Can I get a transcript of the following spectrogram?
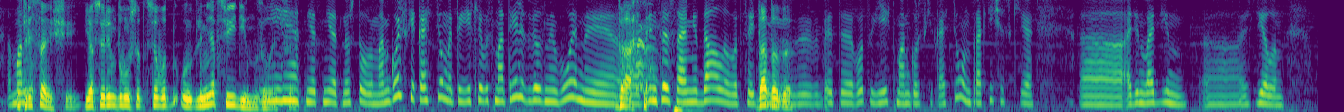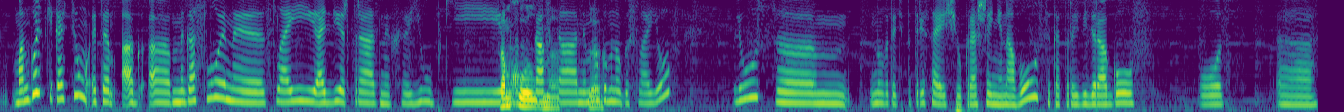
Мон- Потрясающий. Я все время думал, что это все вот ну, для меня все едино называется. Нет, нет, нет, ну что вы, монгольский костюм, это если вы смотрели Звездные войны, Да. э, принцесса Амидала, вот с этим, Да-да-да. э, это вот есть монгольский костюм, он практически э, один в один э, сделан. Монгольский костюм это а, многослойные слои одежд разных, э, юбки, Там холодно, кафтаны, да. много-много слоев. Плюс, эм, ну, вот эти потрясающие украшения на волосы, которые в виде рогов, коз. э,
